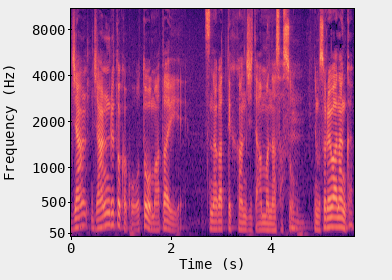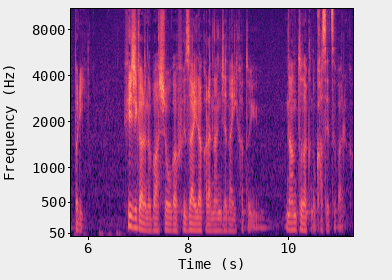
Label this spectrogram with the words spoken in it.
ジャンジャンルとかこう音をまたいでつながっていく感じってあんまなさそう、うん。でもそれはなんかやっぱりフィジカルな場所が不在だからなんじゃないかというなんとなくの仮説があるか。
